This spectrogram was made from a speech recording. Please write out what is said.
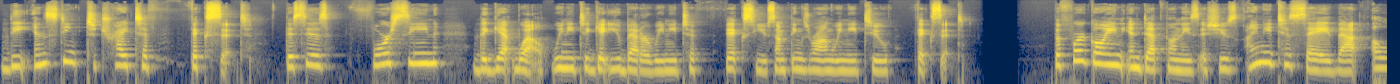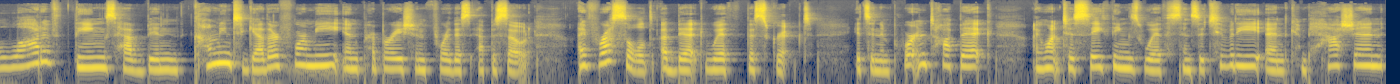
the instinct to try to fix it. This is forcing the get well. We need to get you better. We need to fix you. Something's wrong. We need to fix it. Before going in depth on these issues, I need to say that a lot of things have been coming together for me in preparation for this episode. I've wrestled a bit with the script. It's an important topic. I want to say things with sensitivity and compassion.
